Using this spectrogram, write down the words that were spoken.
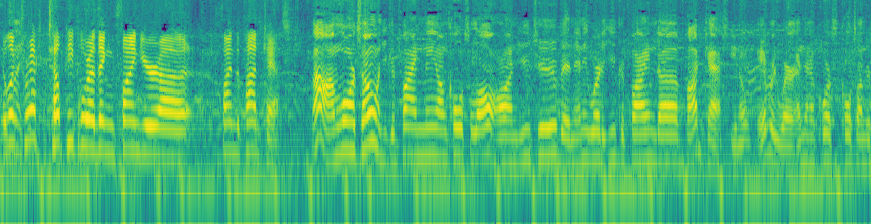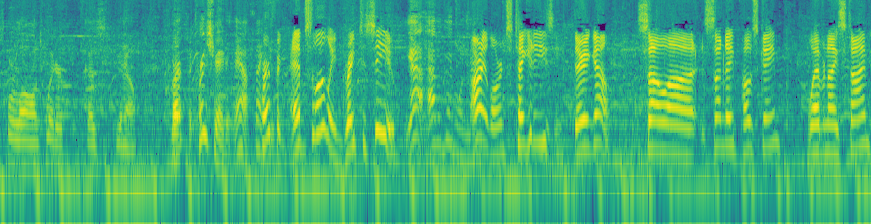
You look thank terrific. Tell people where they can find your uh, find the podcast. Oh, I'm Lawrence Owen. You can find me on Colts Law on YouTube and anywhere that you could find uh, podcasts. You know, everywhere. And then of course Colts underscore Law on Twitter because you know. But Perfect. appreciate it. Yeah. Thank you. Perfect. Absolutely. Great to see you. Yeah. Have a good one. Man. All right, Lawrence, take it easy. There you go. So uh, Sunday post game, we'll have a nice time,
